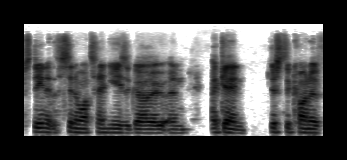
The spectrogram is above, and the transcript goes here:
seeing it at the cinema ten years ago, and again just to kind of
